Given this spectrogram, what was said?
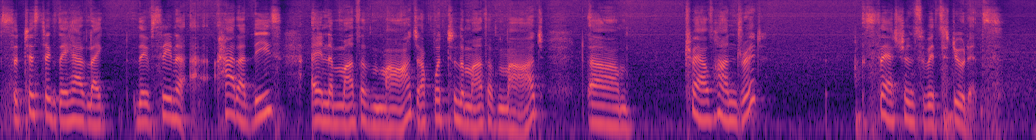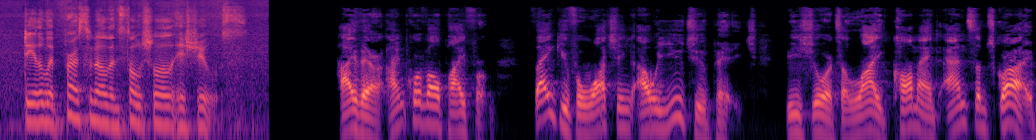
statistics they had like they've seen had at least in the month of March, upward to the month of March, um, 1,200 sessions with students dealing with personal and social issues. Hi there, I'm Corval Pfeiffer. Thank you for watching our YouTube page. Be sure to like, comment, and subscribe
